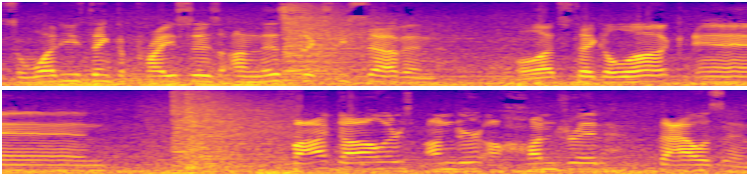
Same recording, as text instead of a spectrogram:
So what do you think the price is on this 67? Well, let's take a look and $5 under a hundred thousand.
